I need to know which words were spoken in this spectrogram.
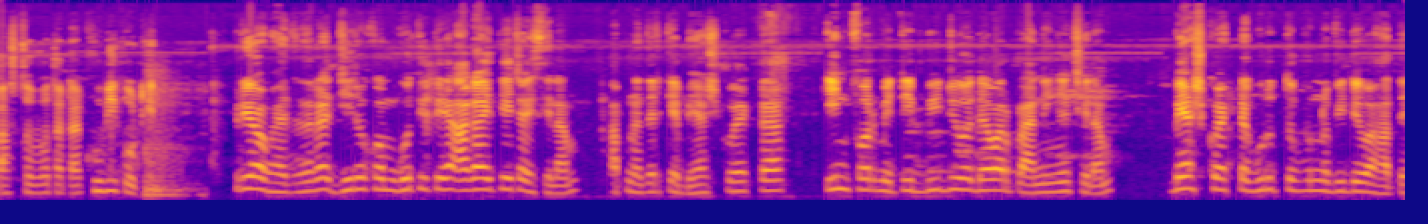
বাস্তবতাটা খুবই কঠিন। প্রিয় ভাই ভাইজানেরা, যেরকম গতিতে আগাইতে চাইছিলাম, আপনাদেরকে বেশ কয়েকটা ইনফরমেটিভ ভিডিও দেওয়ার প্ল্যানিংয়ে ছিলাম। বেশ কয়েকটা গুরুত্বপূর্ণ ভিডিও হাতে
